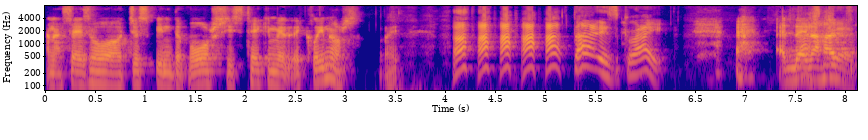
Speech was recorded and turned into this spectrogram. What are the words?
and I says, "Oh, I've just been divorced. She's taking me to the cleaners." Right. that is great. And then That's I had, good.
